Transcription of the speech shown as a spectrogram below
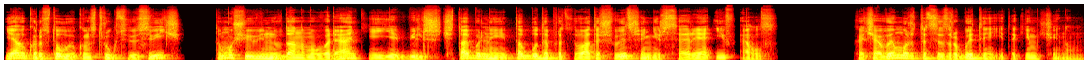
Я використовую конструкцію switch, тому що він в даному варіанті є більш читабельний та буде працювати швидше, ніж серія if-else. Хоча ви можете це зробити і таким чином.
